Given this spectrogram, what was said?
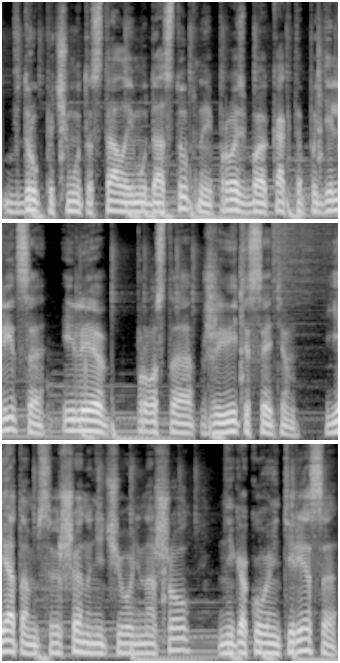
вдруг почему-то стала ему доступной, просьба как-то поделиться или просто живите с этим. Я там совершенно ничего не нашел, никакого интереса.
